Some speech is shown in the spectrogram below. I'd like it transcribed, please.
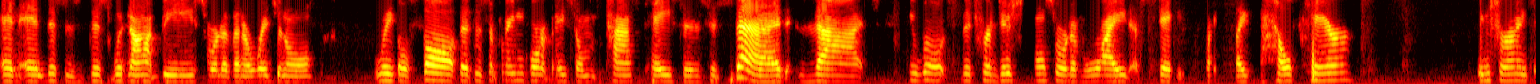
and and this is this would not be sort of an original legal thought that the Supreme Court, based on past cases, has said that you will it's the traditional sort of right of states, right, like healthcare insurance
